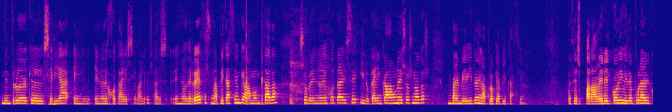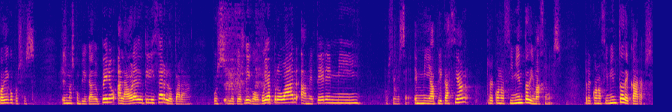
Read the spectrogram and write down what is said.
dentro de lo que sería el, el Node.js, ¿vale? O sea, es, el Node Red es una aplicación que va montada sobre el Node.js y lo que hay en cada uno de esos nodos va embebido en la propia aplicación. Entonces, para ver el código y depurar el código, pues es, es más complicado. Pero a la hora de utilizarlo para pues lo que os digo, voy a probar a meter en mi, pues en mi aplicación reconocimiento de imágenes, reconocimiento de caras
